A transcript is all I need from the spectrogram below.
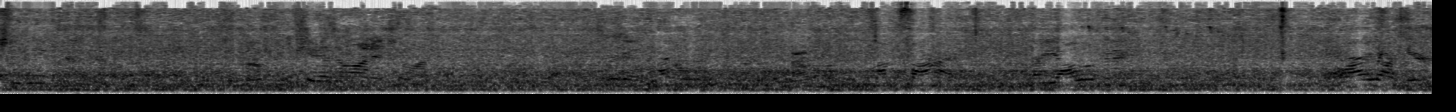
Actually leave that. If she doesn't want it, she won't. We're good. I'm fine. Are y'all okay? Why are y'all here?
